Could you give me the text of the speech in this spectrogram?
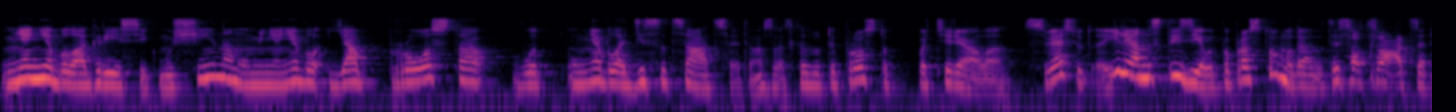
У меня не было агрессии к мужчинам, у меня не было... Я просто... Вот у меня была диссоциация, это называется, когда ты просто потеряла связь. Вот, или анестезия, вот по-простому, да, диссоциация.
